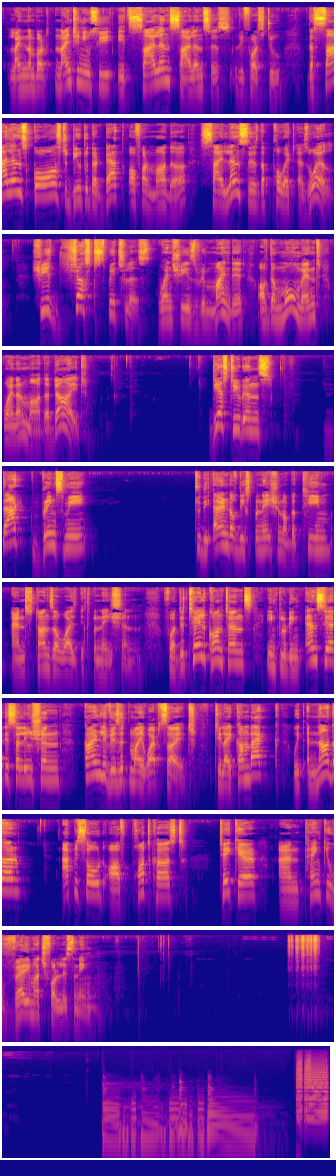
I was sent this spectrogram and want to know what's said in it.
line number 19 you see it's silence silences refers to the silence caused due to the death of her mother silences the poet as well she is just speechless when she is reminded of the moment when her mother died. Dear students, that brings me to the end of the explanation of the theme and stanza-wise explanation. For detailed contents, including NCERT solution, kindly visit my website. Till I come back with another episode of podcast. Take care and thank you very much for listening.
